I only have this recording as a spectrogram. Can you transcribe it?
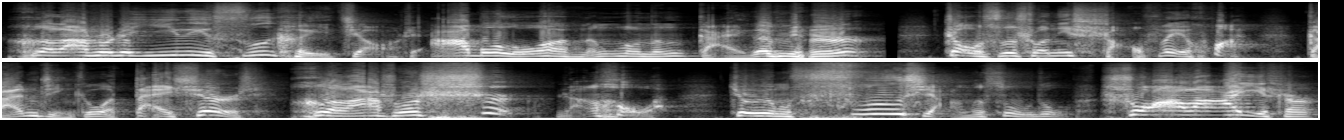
赫拉说：“这伊利斯可以叫，这阿波罗能不能改个名儿？”宙斯说：“你少废话，赶紧给我带信儿去。”赫拉说：“是。”然后啊，就用思想的速度，唰啦一声。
